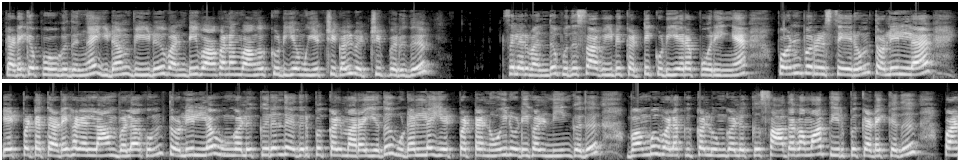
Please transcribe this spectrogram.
கிடைக்க போகுதுங்க. இடம் வீடு வண்டி வாகனம் வாங்கக்கூடிய முயற்சிகள் வெற்றி பெறுது. சிலர் வந்து புதுசாக வீடு கட்டி குடியேற போகிறீங்க பொன்பொருள் சேரும். தொழிலில் ஏற்பட்ட தடைகள் எல்லாம் விலகும். தொழிலில் உங்களுக்கு இருந்த எதிர்ப்புகள் மறையுது. உடலில் ஏற்பட்ட நோய் நொடிகள் நீங்குது. வம்பு வழக்குகள் உங்களுக்கு சாதகமாக தீர்ப்பு கிடைக்குது. பண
